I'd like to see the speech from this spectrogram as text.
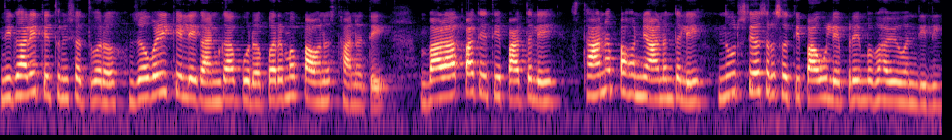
निघाले तेथून सत्वर जवळी केले गाणगापूर परम पावन स्थान ते. बाळाप्पा तेथे पातले स्थान पाहुणे आनंदले नूरसे सरस्वती पाऊले प्रेमभावे वंदिली.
